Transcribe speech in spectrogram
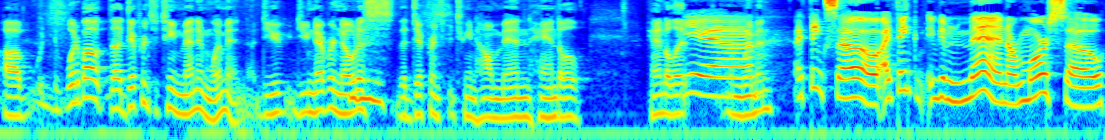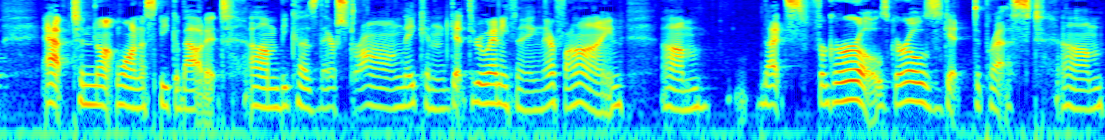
Uh, what about the difference between men and women? Do you do you never notice mm. the difference between how men handle handle it yeah, and women? I think so. I think even men are more so apt to not want to speak about it um, because they're strong. They can get through anything. They're fine. Um, that's for girls. Girls get depressed. Um,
